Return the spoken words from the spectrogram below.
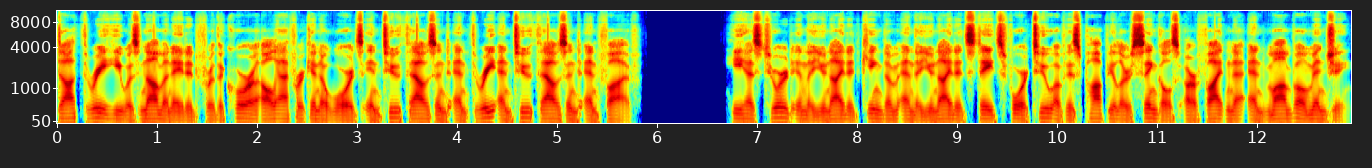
3 He was nominated for the Kora All-African Awards in 2003 and 2005. He has toured in the United Kingdom and the United States for two of his popular singles are Fitina and Mambo Mingi.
